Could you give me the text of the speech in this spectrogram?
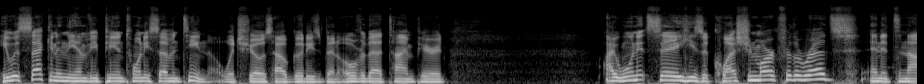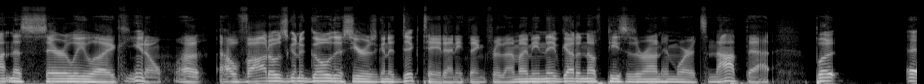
He was second in the MVP in 2017, though, which shows how good he's been over that time period. I wouldn't say he's a question mark for the Reds, and it's not necessarily like, you know, uh, Alvado's going to go this year is going to dictate anything for them. I mean, they've got enough pieces around him where it's not that. But uh,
